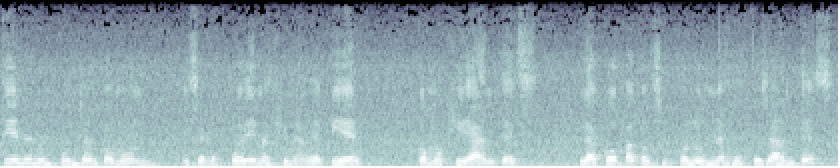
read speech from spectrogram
tienen un punto en común y se los puede imaginar de pie como gigantes, la copa con sus columnas destellantes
